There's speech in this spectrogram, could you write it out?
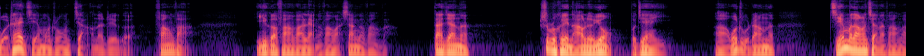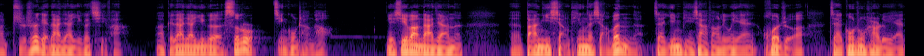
我在节目中讲的这个方法，一个方法、两个方法、三个方法，大家呢是不是可以拿过来用？不建议啊！我主张呢，节目当中讲的方法只是给大家一个启发啊，给大家一个思路，仅供参考。也希望大家呢，呃，把你想听的、想问的，在音频下方留言，或者在公众号留言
